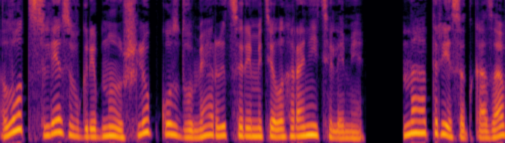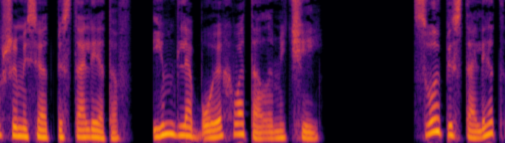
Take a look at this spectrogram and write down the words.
Лот слез в грибную шлюпку с двумя рыцарями-телохранителями, наотрез отказавшимися от пистолетов. Им для боя хватало мечей. Свой пистолет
